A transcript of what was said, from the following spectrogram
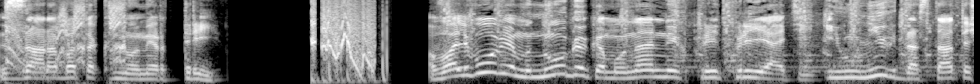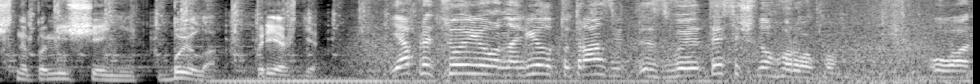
Заработок номер три. Во Львове много коммунальных предприятий, и у них достаточно помещений. Было прежде. Я працюю на Львів Електротранс від- з 2000 року. От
